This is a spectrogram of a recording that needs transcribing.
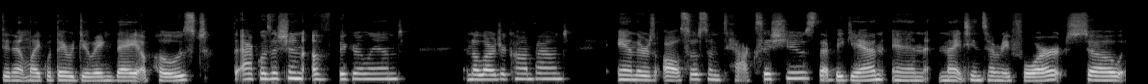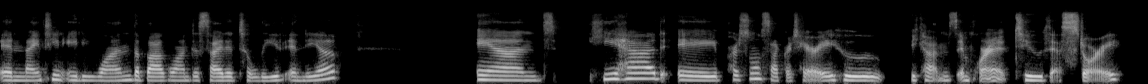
didn't like what they were doing, they opposed the acquisition of bigger land and a larger compound. And there's also some tax issues that began in 1974. So in 1981, the Bhagwan decided to leave India. And he had a personal secretary who becomes important to this story.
